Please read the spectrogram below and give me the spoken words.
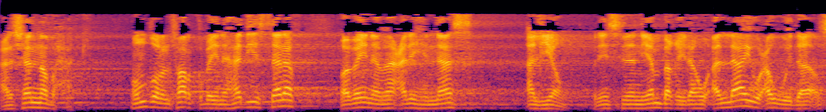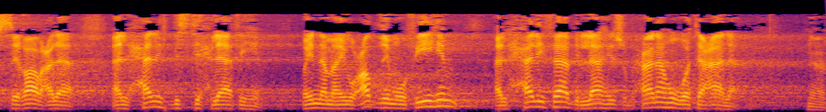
علشان نضحك. انظر الفرق بين هدي السلف وبين ما عليه الناس اليوم. الإنسان ينبغي له ألا يعود الصغار على الحلف باستحلافهم وإنما يعظم فيهم الحلف بالله سبحانه وتعالى. نعم.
